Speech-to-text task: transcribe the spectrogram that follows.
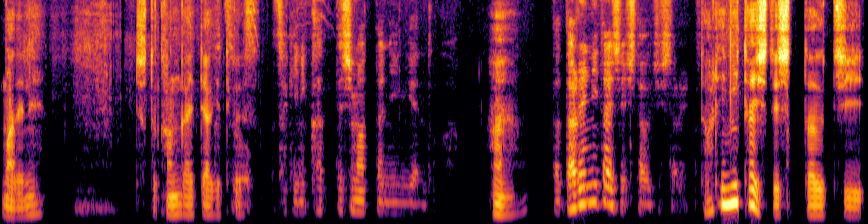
までね。ちょっと考えてあげてくださ先に買ってしまった人間とい、か。はい、だ誰に対して舌打ちしたらいいの？誰に対して舌打ち？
